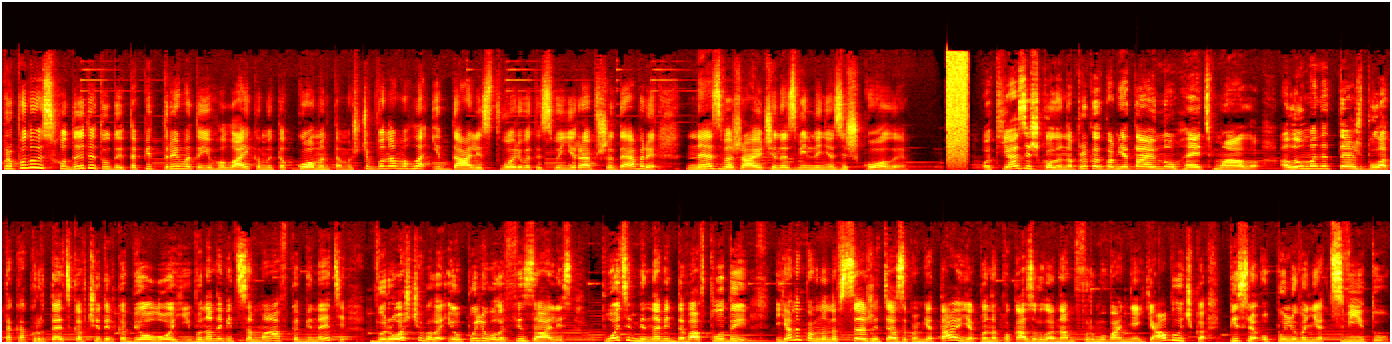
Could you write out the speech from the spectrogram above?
Пропоную сходити туди та підтримати його лайками та коментами, щоб вона могла і далі створювати свої реп-шедеври, не зважаючи на звільнення зі школи. От я зі школи, наприклад, пам'ятаю, ну геть мало. Але у мене теж була така крутецька вчителька біології. Вона навіть сама в кабінеті вирощувала і опилювала фізаліс. Потім він навіть давав плоди. І я, напевно, на все життя запам'ятаю, як вона показувала нам формування яблучка після опилювання цвіту.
